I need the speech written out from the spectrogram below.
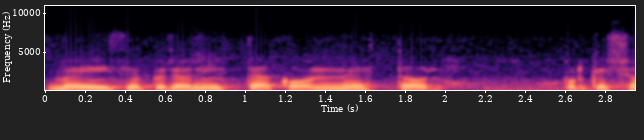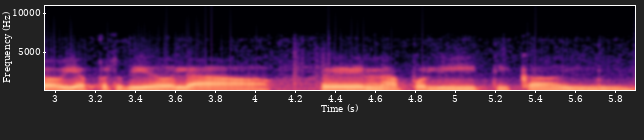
me hice peronista con Néstor porque yo había perdido la fe en la política y,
